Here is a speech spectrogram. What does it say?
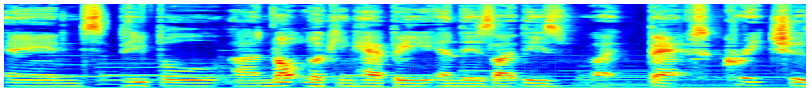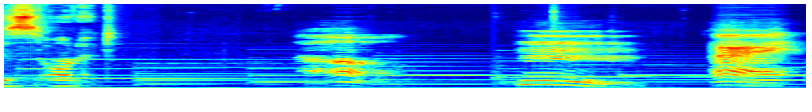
and people are not looking happy, and there's like these like bat creatures on it. oh. Hmm. All right.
